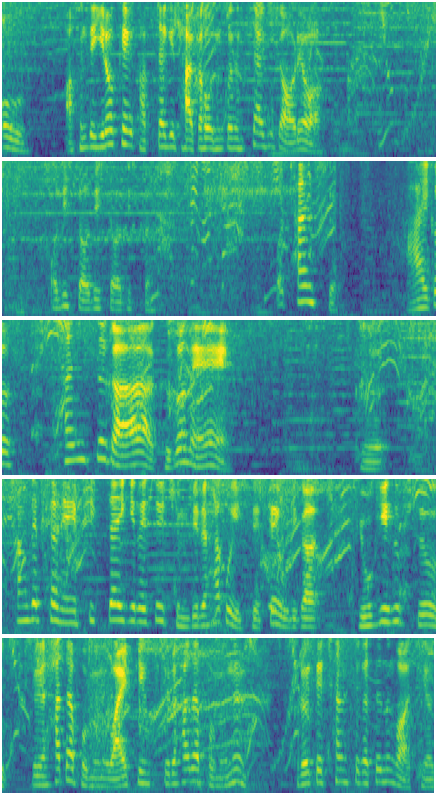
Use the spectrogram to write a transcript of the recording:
어우. 아, 근데 이렇게 갑자기 다가오는 거는 피하기가 어려워. 어딨어, 어딨어, 어딨어. 어, 찬스. 아, 이거, 찬스가 그거네. 그, 상대편이 필살기를 쓸 준비를 하고 있을 때 우리가 요기 흡수를 하다 보면 와이핑 흡수를 하다 보면은 그럴 때 찬스가 뜨는 것 같아요.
